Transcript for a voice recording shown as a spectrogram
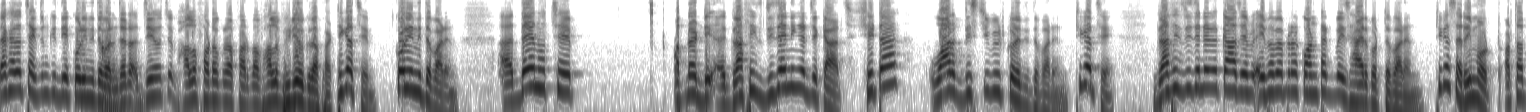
দেখা যাচ্ছে একজনকে দিয়ে করিয়ে নিতে পারেন যেটা যে হচ্ছে ভালো ফটোগ্রাফার বা ভালো ভিডিওগ্রাফার ঠিক আছে? করিয়ে নিতে পারেন। দেন হচ্ছে আপনার গ্রাফিক্স ডিজাইনিংয়ের যে কাজ সেটা ওয়ার্ক ডিস্ট্রিবিউট করে দিতে পারেন, ঠিক আছে? গ্রাফিক্স ডিজাইনের কাজ এইভাবে আপনারা কন্ট্রাক্ট বেস হায়ার করতে পারেন, ঠিক আছে? রিমোট অর্থাৎ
